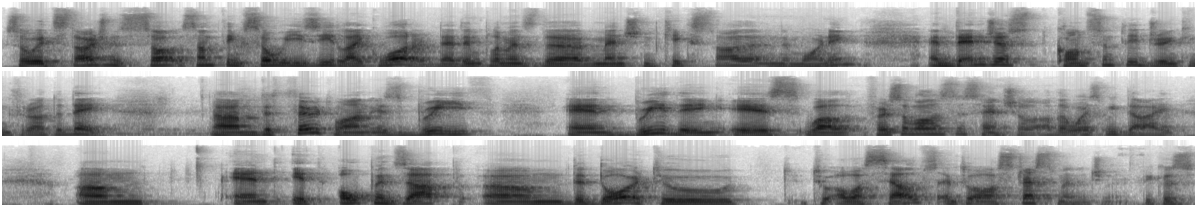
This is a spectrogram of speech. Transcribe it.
So it starts with so, something so easy like water that implements the mentioned Kickstarter in the morning, and then just constantly drinking throughout the day. Um, the third one is breathe, and breathing is well, first of all, it's essential. Otherwise, we die. Um, and it opens up um, the door to to ourselves and to our stress management because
